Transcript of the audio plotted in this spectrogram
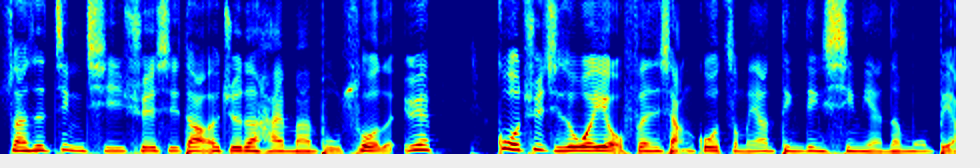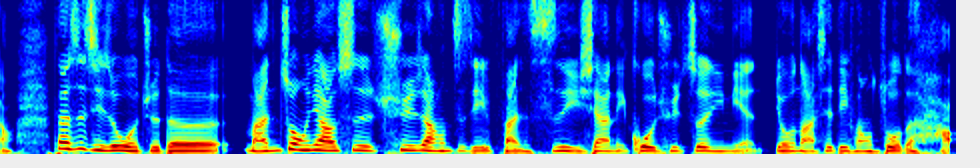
算是近期学习到，而觉得还蛮不错的。因为过去其实我也有分享过怎么样定定新年的目标，但是其实我觉得蛮重要是去让自己反思一下，你过去这一年有哪些地方做得好。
